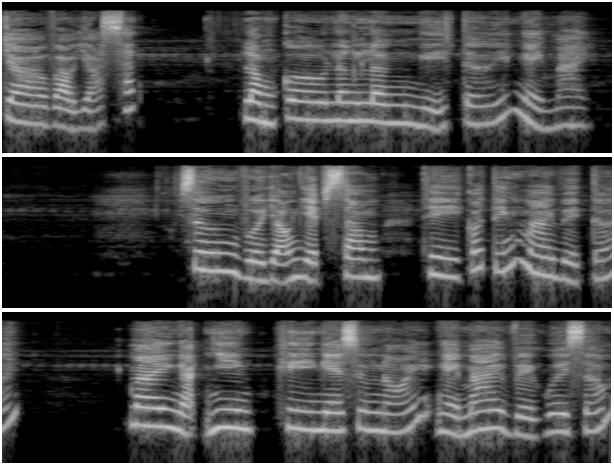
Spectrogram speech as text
cho vào giỏ sách. Lòng cô lân lân nghĩ tới ngày mai. Sương vừa dọn dẹp xong thì có tiếng Mai về tới. Mai ngạc nhiên khi nghe Sương nói ngày mai về quê sớm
